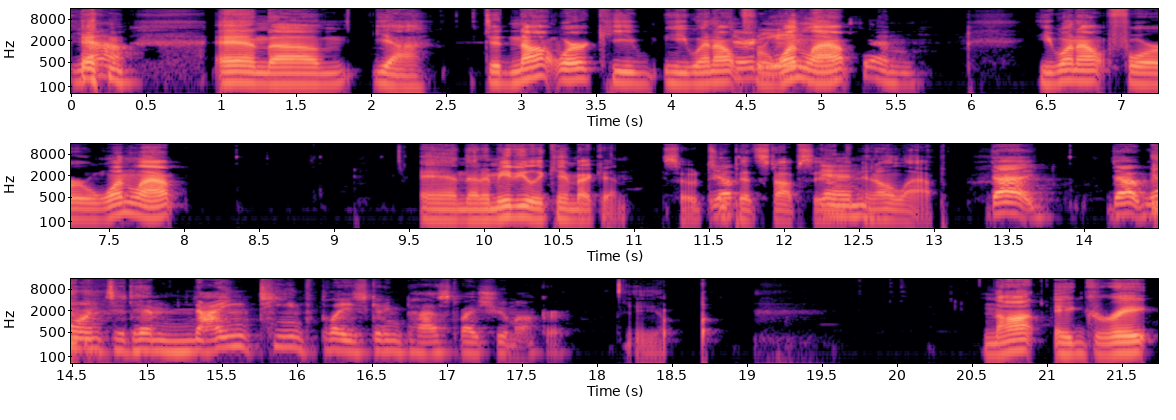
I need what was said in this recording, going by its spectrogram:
Yeah. and um, yeah, did not work. He he went out for one lap. in. He went out for one lap, and then immediately came back in. So two Yep. pit stops in, And- in a lap. That that warranted him 19th place getting passed by Schumacher. Yep. Not a great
